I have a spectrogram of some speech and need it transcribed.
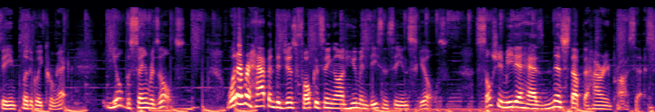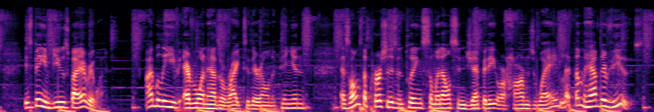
being politically correct yield the same results. Whatever happened to just focusing on human decency and skills? Social media has messed up the hiring process. It's being abused by everyone. I believe everyone has a right to their own opinions. As long as the person isn't putting someone else in jeopardy or harm's way, let them have their views.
